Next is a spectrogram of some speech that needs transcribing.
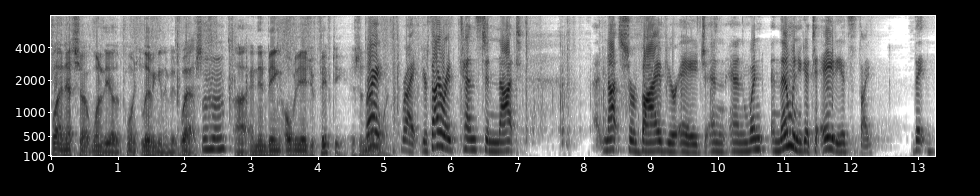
well, and that's uh, one of the other points, living in the Midwest, uh, and then being over the age of 50 is another Right, one. right. Your thyroid tends to not not survive your age, and and when and then when you get to eighty, it's like they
